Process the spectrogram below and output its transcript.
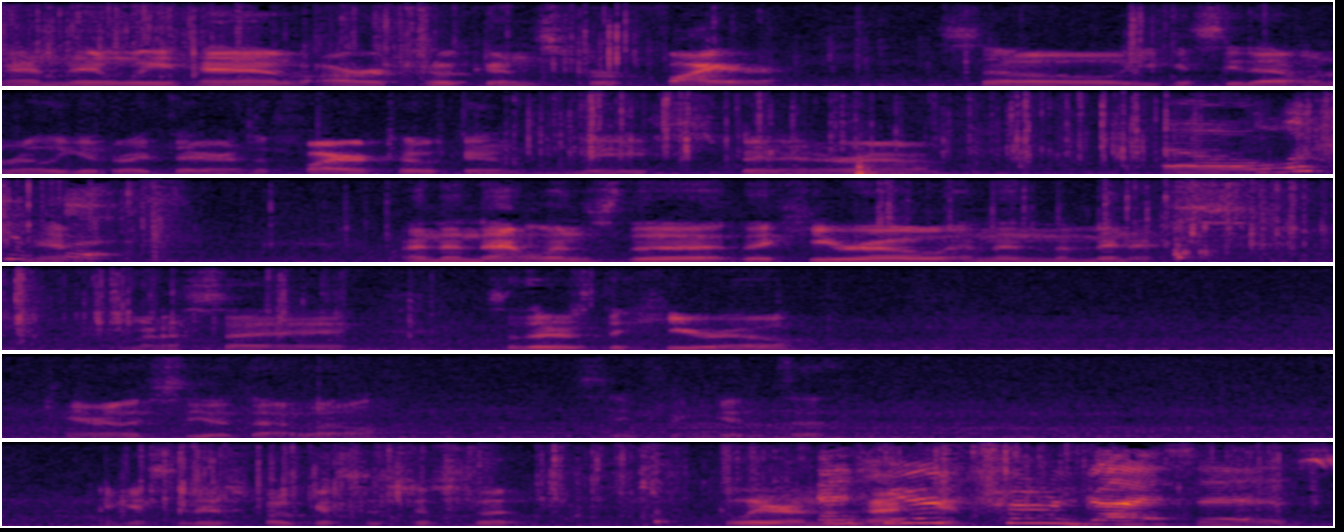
and then we have our tokens for fire. So you can see that one really good right there. The fire token. We spin it around, Uh, look at Yep. this. and then that one's the the hero, and then the menace. I'm gonna say. So there's the hero. Can't really see it that well. Let's see if we can get it to. I guess it is focused. It's just the glare in the And here's turn dices.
